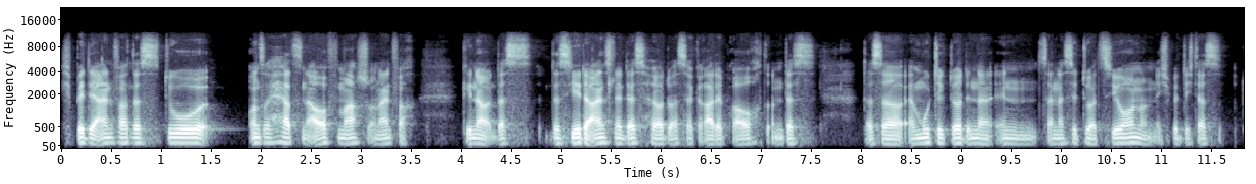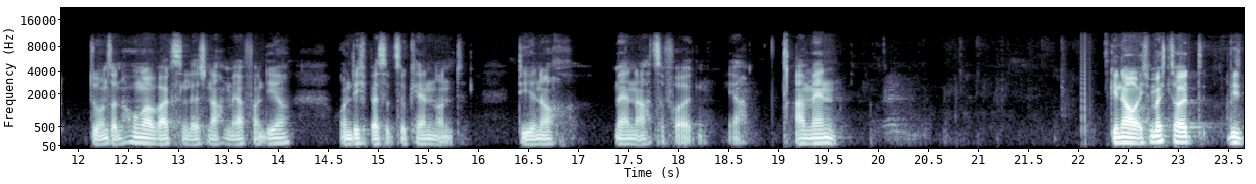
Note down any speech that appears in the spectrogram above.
Ich bitte einfach, dass du unsere Herzen aufmachst und einfach genau, dass, dass jeder Einzelne das hört, was er gerade braucht und das, dass er ermutigt wird in, in seiner Situation. Und ich bitte dich, dass du unseren Hunger wachsen lässt nach mehr von dir und dich besser zu kennen und dir noch mehr nachzufolgen. Ja, Amen. Genau, ich möchte heute, wie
